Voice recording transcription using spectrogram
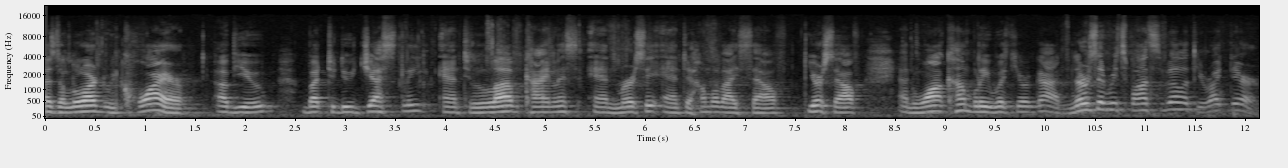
does the Lord require of you, but to do justly and to love kindness and mercy and to humble thyself, yourself, and walk humbly with your God. There's a responsibility right there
